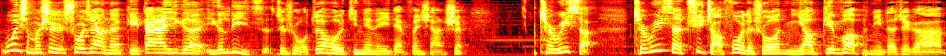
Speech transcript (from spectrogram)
为什么是说这样呢？给大家一个一个例子，就是我最后今天的一点分享是，Teresa Teresa 去找 Ford 说你要 give up 你的这个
